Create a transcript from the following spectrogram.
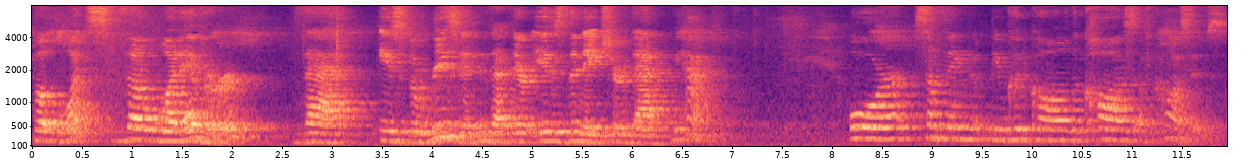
but what's the whatever that is the reason that there is the nature that we have? Or something you could call the cause of causes,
